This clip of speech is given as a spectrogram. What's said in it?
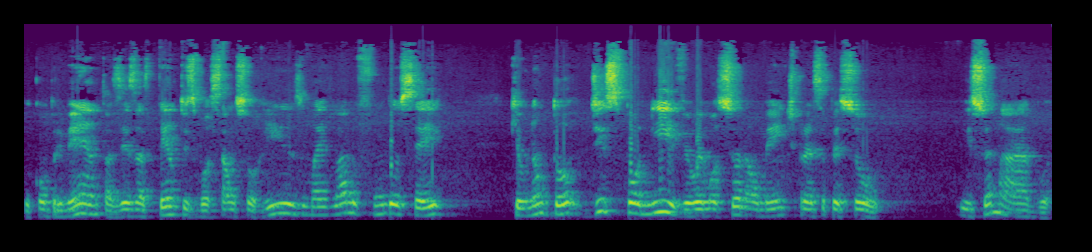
Eu cumprimento, às vezes tento esboçar um sorriso, mas lá no fundo eu sei que eu não estou disponível emocionalmente para essa pessoa. Isso é mágoa.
